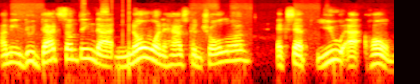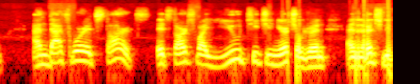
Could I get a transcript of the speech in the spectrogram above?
I mean, dude, that's something that no one has control of except you at home. And that's where it starts. It starts by you teaching your children, and eventually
